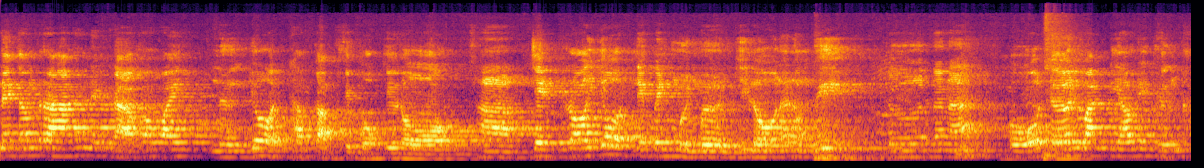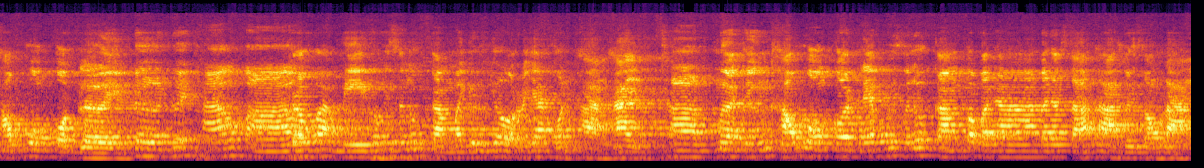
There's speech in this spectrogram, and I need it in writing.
ในตำราท่านได้กล่าวเอาไว้หนึ่งโยชน์เท่ากับ 16 กิโลครับเจ็ดร้อยโยชน์เนี่ยเป็นหมื่นหมื่นๆกิโลนะหลวงพี่ เดินนะนะโอ้เดินวันเดียวนี่ถึงเขาวงกดเลย เดินด้วยเท้าเปล่าเพราะว่ามีพระวิษณุกรรมมาย่นย่อระยะหนทางให้ ครับเมื่อถึงเขาวงกดแล้วพระวิษณุกรรมก็บรรดาบรรดาสาขาคือสองหลัง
